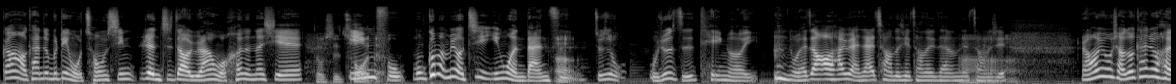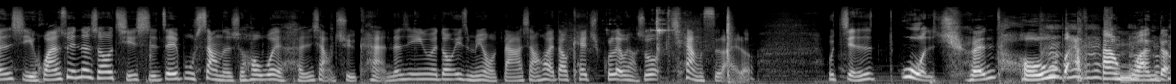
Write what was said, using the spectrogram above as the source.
刚、嗯、好看这部电影，我重新认知到，原来我哼的那些音符，我根本没有记英文单词、嗯，就是我就是只是听而已，我才知道哦，他原来在唱这些，唱这些，唱这些，唱这些。然后因为我小时候看就很喜欢，所以那时候其实这一部上的时候，我也很想去看，但是因为都一直没有搭上。后来到 Catch Play，我想说呛死来了。我简直是握着拳头把它 看完的。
